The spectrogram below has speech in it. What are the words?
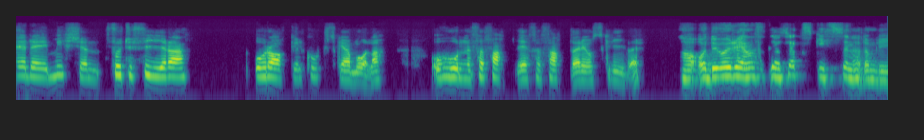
är det mission 44 orakelkort ska jag måla. Och hon är, författ är författare och skriver. Ja, och du har ju redan jag har sett skisserna, de blir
